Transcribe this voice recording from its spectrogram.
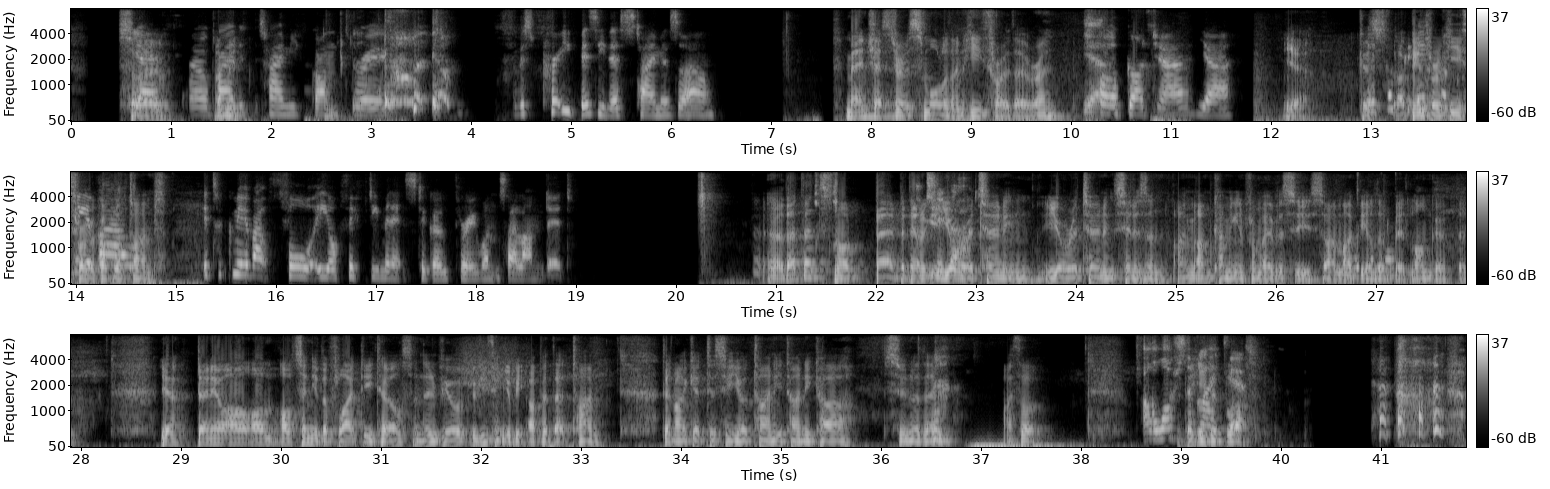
So yeah, so by mean- the time you've gone through, it was pretty busy this time as well. Manchester is smaller than Heathrow, though, right? Yeah. Oh god, yeah, yeah. Yeah, because I've been through took me Heathrow a couple of times. It took me about forty or fifty minutes to go through once I landed. Uh, that that's not bad, but then Not again, you're bad. returning. You're a returning citizen. I'm I'm coming in from overseas, so I might be a little bit longer. But yeah, Danielle, I'll I'll, I'll send you the flight details, and then if you if you think you'll be up at that time, then I get to see your tiny tiny car sooner than I thought. I'll wash the the blanket.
